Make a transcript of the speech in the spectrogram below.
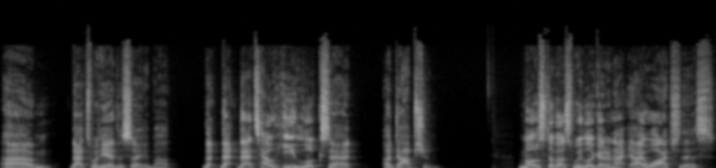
Um, that's what he had to say about that, that. That's how he looks at adoption. Most of us, we look at and I, I watch this,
